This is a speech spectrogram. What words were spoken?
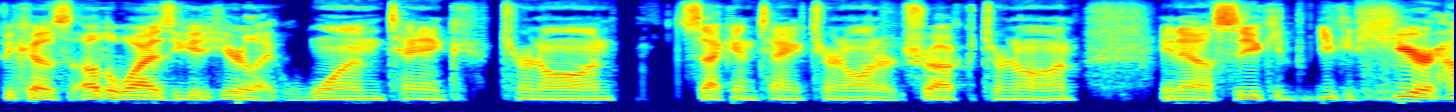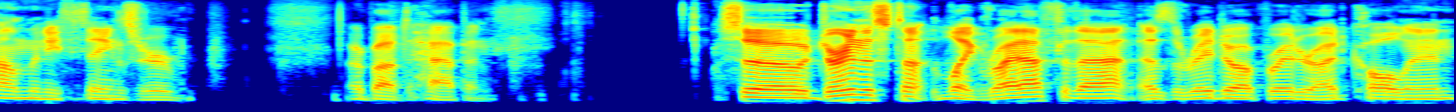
Because otherwise, you could hear like one tank turn on, second tank turn on, or truck turn on. You know, so you could you could hear how many things are are about to happen. So during this time, like right after that, as the radio operator, I'd call in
